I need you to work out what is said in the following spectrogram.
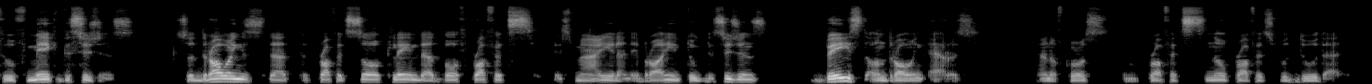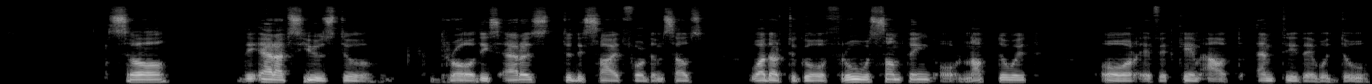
to make decisions. So drawings that the Prophet saw claim that both prophets, Ismail and Ibrahim, took decisions based on drawing arrows. And of course, prophets, no prophets would do that. So the Arabs used to draw these arrows to decide for themselves whether to go through with something or not do it, or if it came out empty, they would do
